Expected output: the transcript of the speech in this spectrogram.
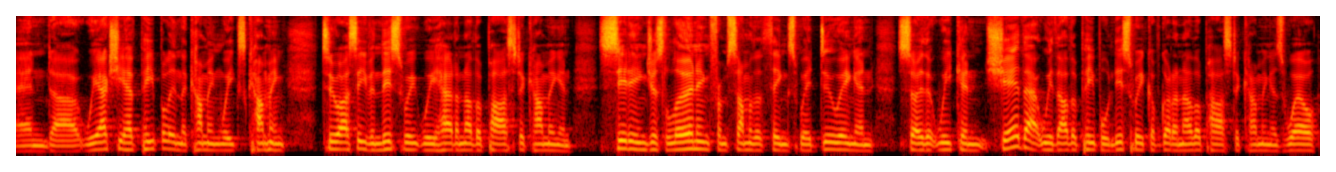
and uh, we actually have people in the coming weeks coming to us. Even this week, we had another pastor coming and sitting, just learning from some of the things we're doing, and so that we can share that with other people. This week, I've got another pastor coming as well,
